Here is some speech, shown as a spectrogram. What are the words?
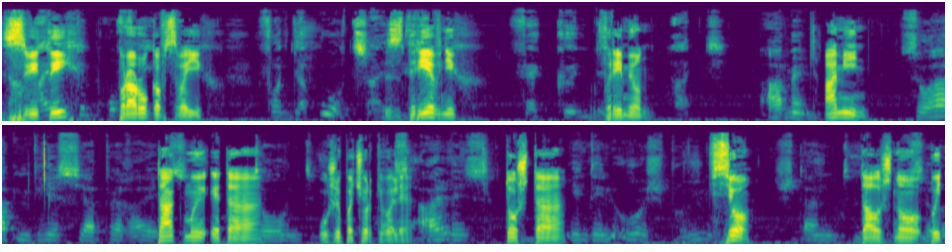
святых пророков своих с древних времен. Аминь. Так мы это уже подчеркивали. То, что все должно быть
